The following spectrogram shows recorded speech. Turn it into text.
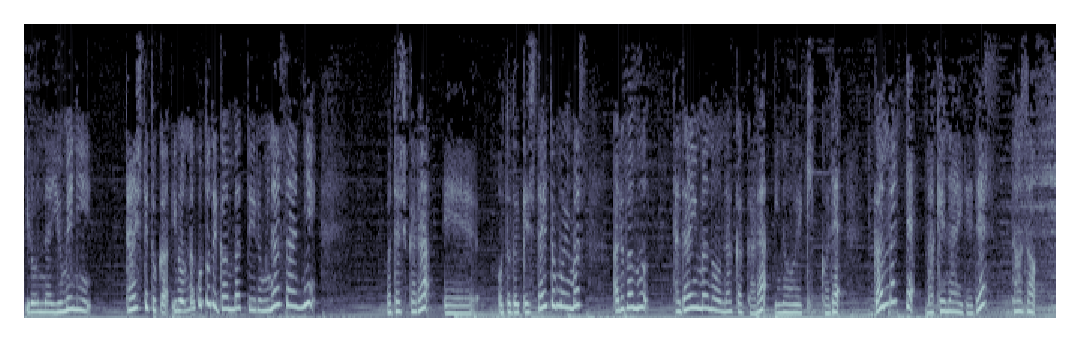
いろんな夢に対してとか、いろんなことで頑張っている皆さんに、私から、えーお届けしたいと思います。アルバム、ただいまの中から井上きっ子で、頑張って負けないでです。どうぞ。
